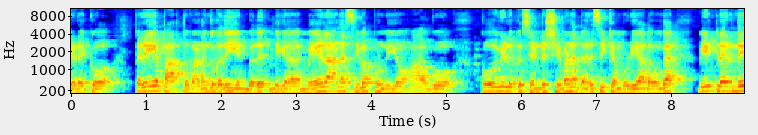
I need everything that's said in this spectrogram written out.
கிடைக்கும். பிறையை பார்த்து வணங்குவது என்பது மிக மேலான சிவ புண்ணியம் ஆகும். கோவிலுக்கு சென்று சிவனை தரிசிக்க முடியாதவங்க வீட்டில இருந்தே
